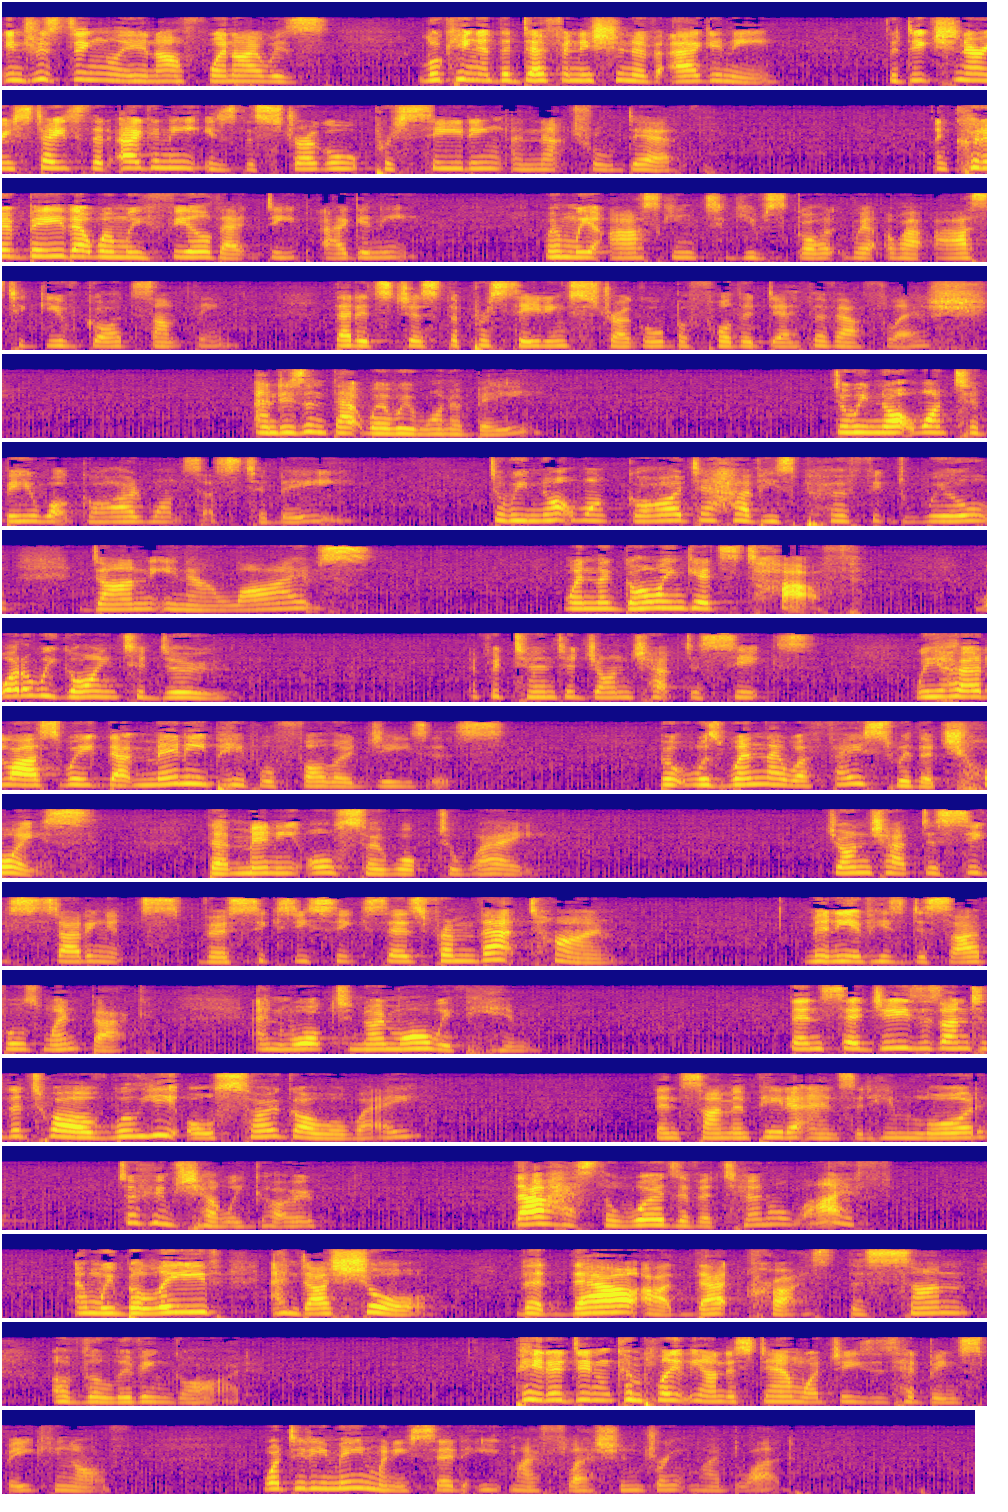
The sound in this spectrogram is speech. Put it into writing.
Interestingly enough, when I was looking at the definition of agony, the dictionary states that agony is the struggle preceding a natural death. And could it be that when we feel that deep agony, when we're asking to give God, we're asked to give God something, that it's just the preceding struggle before the death of our flesh? And isn't that where we want to be? Do we not want to be what God wants us to be? Do we not want God to have His perfect will done in our lives? When the going gets tough, what are we going to do? If we turn to John chapter 6, we heard last week that many people followed Jesus. But it was when they were faced with a choice that many also walked away. John chapter 6, starting at verse 66, says, From that time, many of his disciples went back and walked no more with him. Then said Jesus unto the twelve, Will ye also go away? Then Simon Peter answered him, Lord, to whom shall we go? Thou hast the words of eternal life. And we believe and are sure that thou art that Christ, the Son of the living God. Peter didn't completely understand what Jesus had been speaking of. What did he mean when he said, Eat my flesh and drink my blood?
